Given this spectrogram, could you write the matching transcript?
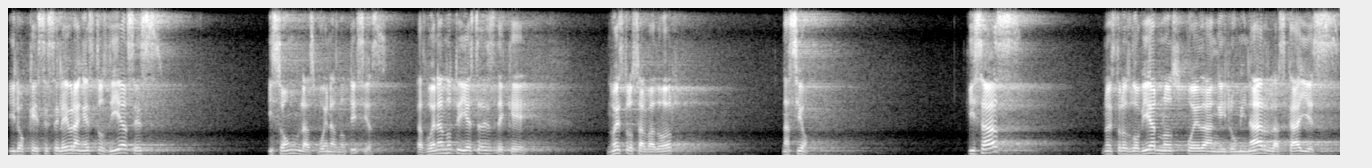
Y lo que se celebra en estos días es, y son las buenas noticias. Las buenas noticias es de que nuestro Salvador nació. Quizás nuestros gobiernos puedan iluminar las calles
